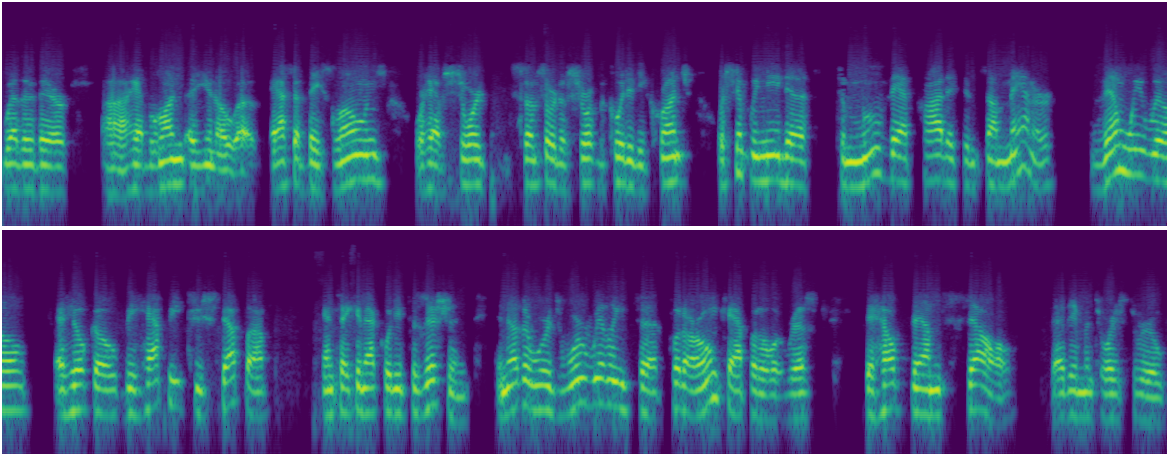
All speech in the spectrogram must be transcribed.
whether they're uh, have run, uh, you know, uh, asset-based loans or have short, some sort of short liquidity crunch, or simply need to to move that product in some manner, then we will at Hilco be happy to step up and take an equity position. In other words, we're willing to put our own capital at risk to help them sell that inventory through.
